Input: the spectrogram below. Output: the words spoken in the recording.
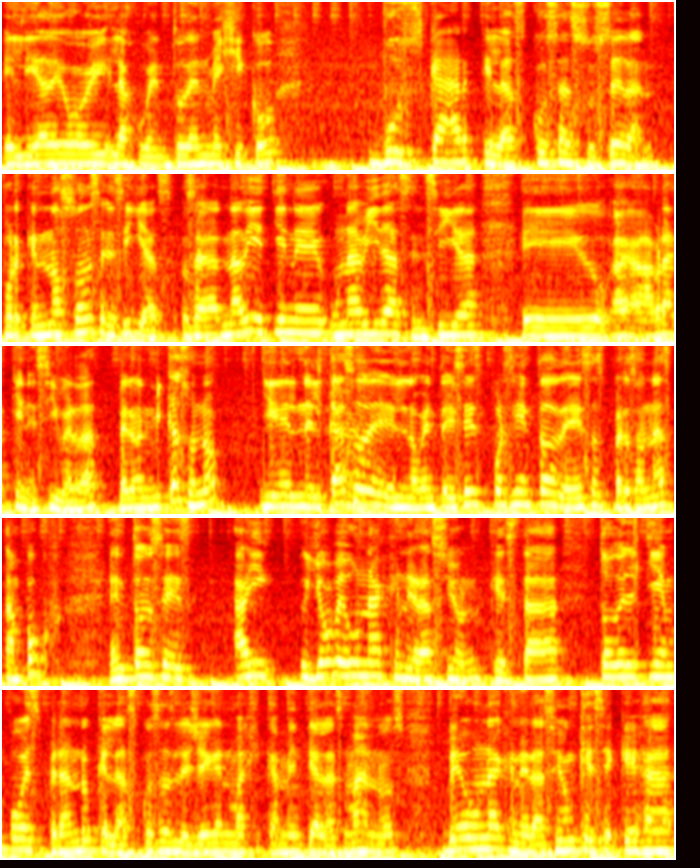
el día de hoy la juventud en México buscar que las cosas sucedan, porque no son sencillas. O sea, nadie tiene una vida sencilla. Eh, habrá quienes sí, ¿verdad? Pero en mi caso no. Y en el caso del 96% de esas personas tampoco. Entonces, hay, yo veo una generación que está todo el tiempo esperando que las cosas les lleguen mágicamente a las manos. Veo una generación que se queja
